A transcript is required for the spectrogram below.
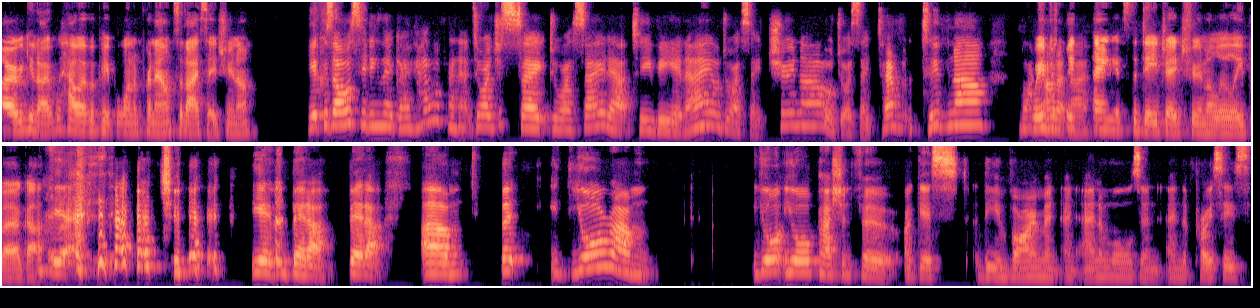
So you know, however people want to pronounce it, I say tuna. Yeah, because I was sitting there going, how do I pronounce? Do I just say, do I say it out TVNA or do I say tuna or do I say tivna? Like, We've just been know. saying it's the DJ Tuna Lily burger. Yeah, yeah, better, better. Um, but your um, your your passion for, I guess, the environment and animals and and the proceeds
